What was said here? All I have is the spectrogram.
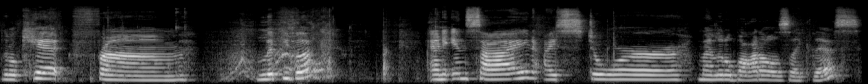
little kit from Lippie Book. And inside I store my little bottles like this.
